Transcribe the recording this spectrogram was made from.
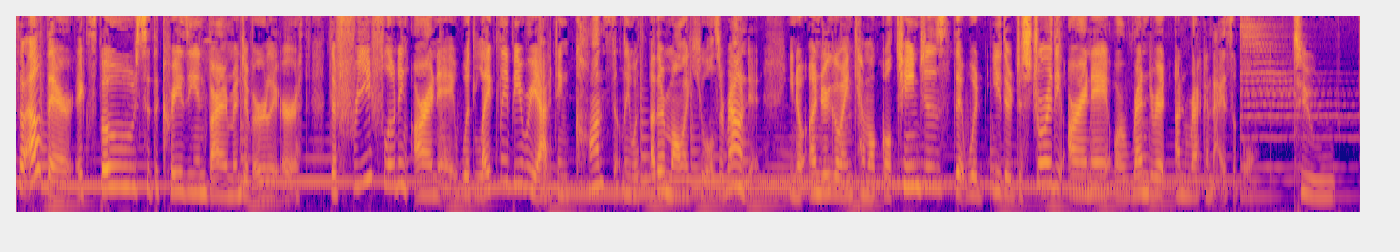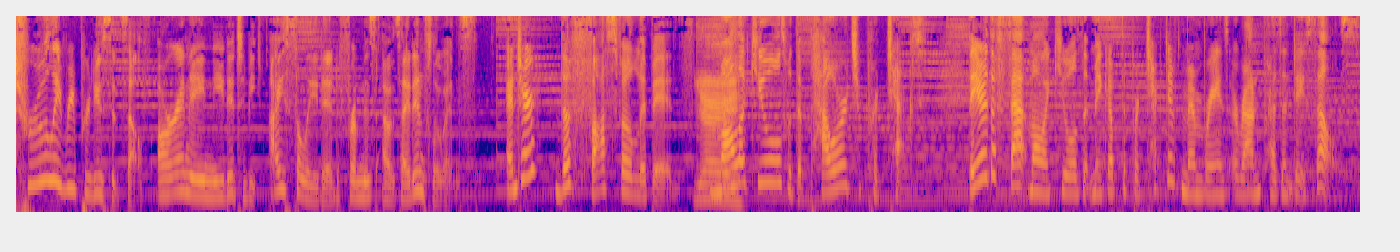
So, out there, exposed to the crazy environment of early Earth, the free floating RNA would likely be reacting constantly with other molecules around it, you know, undergoing chemical changes that would either destroy the RNA or render it unrecognizable. To truly reproduce itself, RNA needed to be isolated from this outside influence. Enter the phospholipids, Yay. molecules with the power to protect. They are the fat molecules that make up the protective membranes around present day cells.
